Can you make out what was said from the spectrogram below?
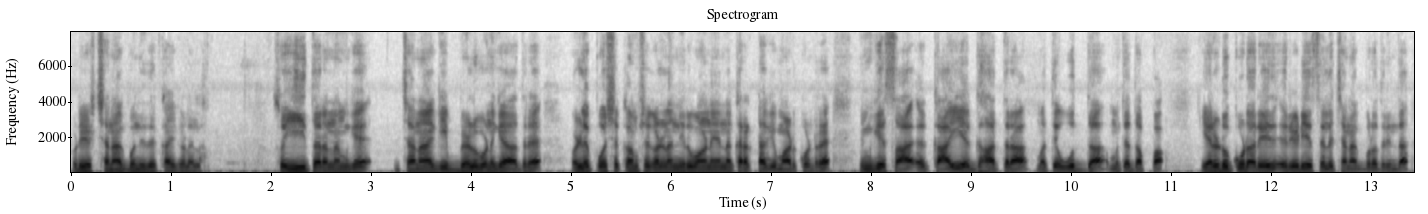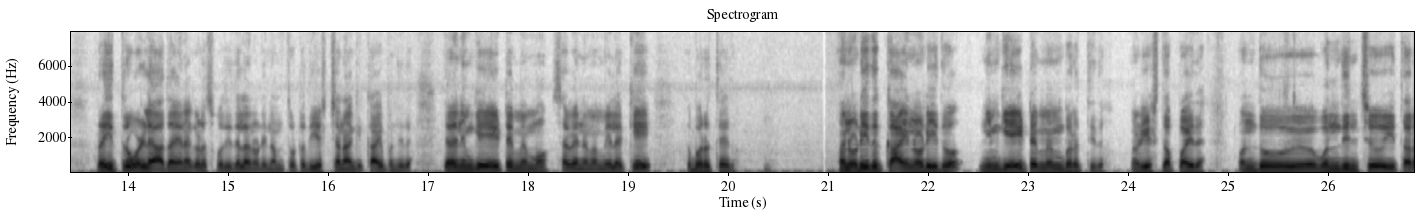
ನೋಡಿ, ಎಷ್ಟು ಚೆನ್ನಾಗಿ ಬಂದಿದೆ ಕಾಯಿಗಳೆಲ್ಲ. ಸೊ ಈ ಥರ ನಮಗೆ ಚೆನ್ನಾಗಿ ಬೆಳವಣಿಗೆ ಆದರೆ, ಒಳ್ಳೆ ಪೋಷಕಾಂಶಗಳನ್ನ ನಿರ್ವಹಣೆಯನ್ನು ಕರೆಕ್ಟಾಗಿ ಮಾಡಿಕೊಂಡ್ರೆ, ನಿಮಗೆ ಸಾ, ಕಾಯಿಯ ಗಾತ್ರ ಮತ್ತು ಉದ್ದ ಮತ್ತು ದಪ್ಪ ಎರಡೂ ಕೂಡ ರೇ ರೇಡಿಯಸ್ ಚೆನ್ನಾಗಿ ಬರೋದ್ರಿಂದ ರೈತರು ಒಳ್ಳೆ ಆದಾಯನ ಗಳಿಸ್ಬೋದು. ಇದೆಲ್ಲ ನೋಡಿ ನಮ್ಮ ತೋಟದ ಎಷ್ಟು ಚೆನ್ನಾಗಿ ಕಾಯಿ ಬಂದಿದೆ. ಇಲ್ಲ ನಿಮಗೆ eight M M seven M M ಏಲಕ್ಕಿ ಬರುತ್ತೆ ಇದು. ನೋಡಿ, ಇದು ಕಾಯಿ ನೋಡಿ, ಇದು ನಿಮಗೆ ಏಯ್ಟ್ ಎಂ ಎಂ ಬರುತ್ತೆ ಇದು ನೋಡಿ ಎಷ್ಟು ದಪ್ಪ ಇದೆ. ಒಂದು ಒಂದು ಇಂಚು ಈ ಥರ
